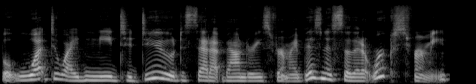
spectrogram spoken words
but what do I need to do to set up boundaries for my business so that it works for me?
